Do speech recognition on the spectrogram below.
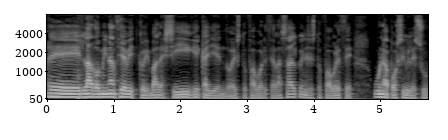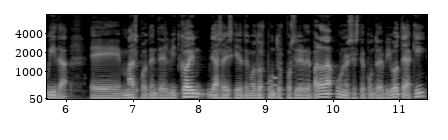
Eh, la dominancia de Bitcoin, ¿vale? Sigue cayendo. Esto favorece a las altcoins, esto favorece una posible subida eh, más potente del Bitcoin. Ya sabéis que yo tengo dos puntos posibles de parada. Uno es este punto de pivote aquí,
